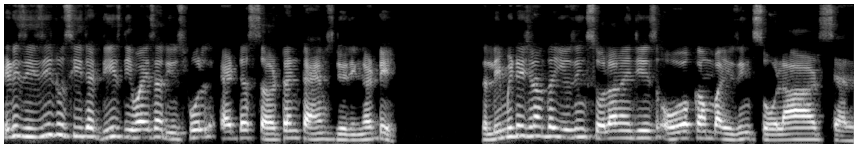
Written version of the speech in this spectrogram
it is easy to see that these device are useful at the certain times during a day the limitation of the using solar energy is overcome by using solar cell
